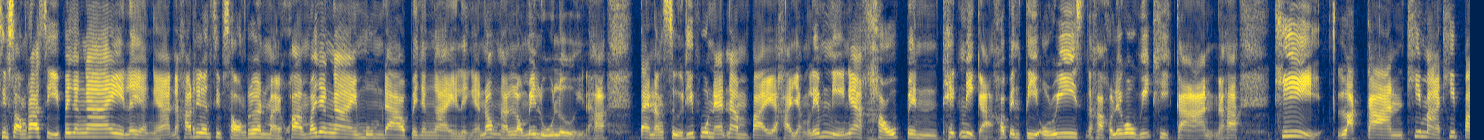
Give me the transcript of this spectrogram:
12 ราศีเป็นยังไงอะไรอย่างเงี้ยนะคะเรือน 12 เรือนหมายความว่ายังไงมุมดาวเป็นยังไงอะไรเงี้ยนอกนั้นเราไม่รู้เลยนะคะ แต่หนังสือที่ผู้แนะนำไปอะค่ะอย่างเล่มนี้เนี่ยเขาเป็นเทคนิคอะเขาเป็น theories นะคะเขาเรียกว่าวิธีการนะคะที่หลักการที่มาที่ไป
